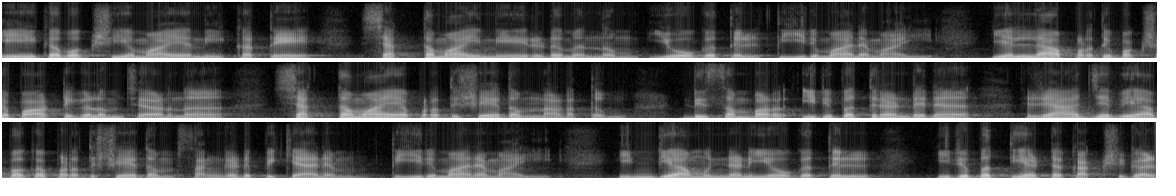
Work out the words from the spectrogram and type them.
ഏകപക്ഷീയമായ നീക്കത്തെ ശക്തമായി നേരിടുമെന്നും യോഗത്തിൽ തീരുമാനമായി. എല്ലാ പ്രതിപക്ഷ പാർട്ടികളും ചേർന്ന് ശക്തമായ പ്രതിഷേധം നടത്തും. ഡിസംബർ ഇരുപത്തിരണ്ടിന് രാജ്യവ്യാപക പ്രതിഷേധം സംഘടിപ്പിക്കാനും തീരുമാനമായി. ഇന്ത്യ മുന്നണി യോഗത്തിൽ ഇരുപത്തിയെട്ട് കക്ഷികൾ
